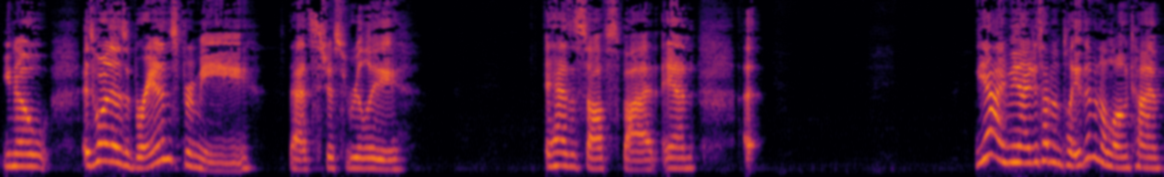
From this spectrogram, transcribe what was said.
you know it's one of those brands for me that's just really it has a soft spot and uh, yeah i mean i just haven't played them in a long time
